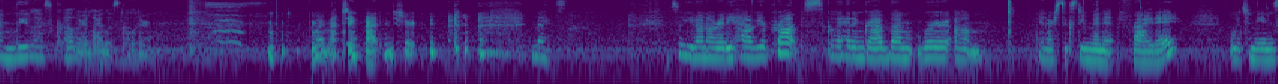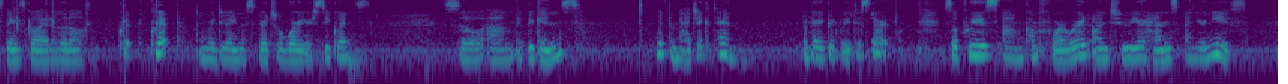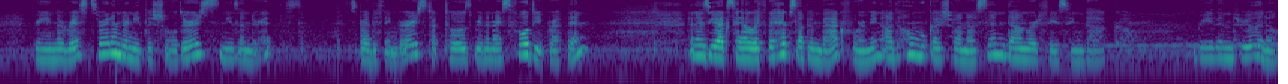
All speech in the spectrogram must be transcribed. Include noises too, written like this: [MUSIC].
I'm Leela's color, Lila's color. [LAUGHS] My matching hat and shirt. [LAUGHS] nice. So you don't already have your props, go ahead and grab them. We're um, in our 60 minute Friday, which means things go at a little quick clip, and we're doing the spiritual warrior sequence. So um, it begins with the magic 10, a very good way to start. So please um, come forward onto your hands and your knees, bringing the wrists right underneath the shoulders, knees under hips. Spread the fingers, tuck toes, breathe a nice full deep breath in. And as you exhale, lift the hips up and back, forming Adho Mukha Svanasana, downward facing dog. Breathe in through the nose.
